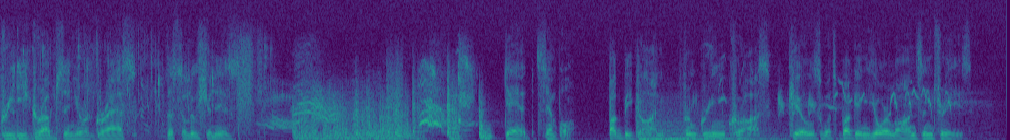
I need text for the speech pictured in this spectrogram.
Greedy grubs in your grass. The solution is... Dead. Simple. Bug Be Gone from Green Cross. Kills what's bugging your lawns and trees.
